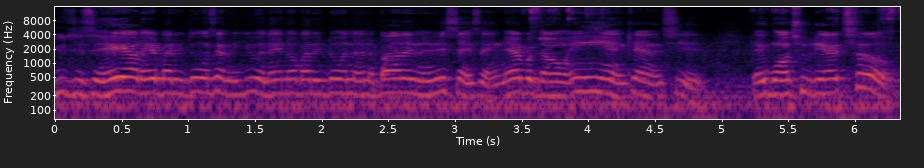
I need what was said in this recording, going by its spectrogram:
You just in hell, everybody doing something to you, and ain't nobody doing nothing about it, and this ain't never going in kind of shit. They want you there too.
